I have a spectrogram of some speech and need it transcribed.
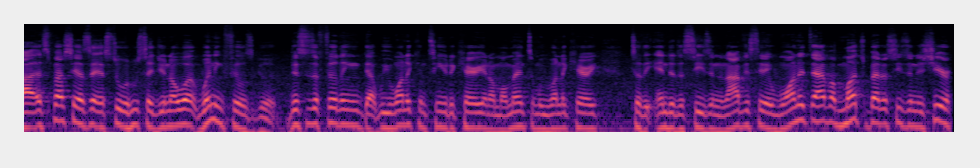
uh, especially Isaiah Stewart, who said, you know what, winning feels good. This is a feeling that we want to continue to carry in our momentum we want to carry to the end of the season. And obviously, they wanted to have a much better season this year.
